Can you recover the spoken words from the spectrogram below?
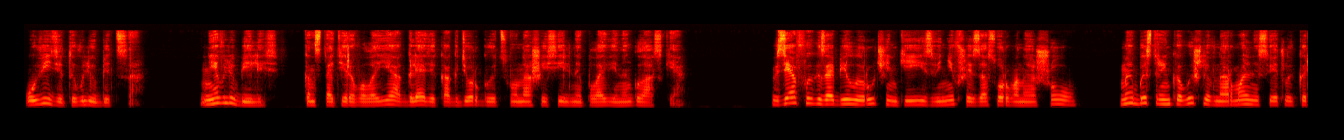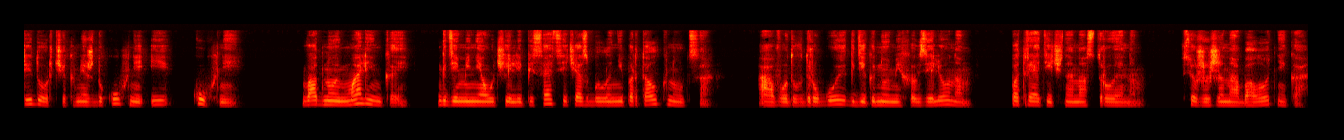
увидит и влюбится. Не влюбились, констатировала я, глядя, как дергаются у нашей сильной половины глазки. Взяв их за белые рученьки и извинившись за сорванное шоу, мы быстренько вышли в нормальный светлый коридорчик между кухней и кухней. В одной маленькой, где меня учили писать, сейчас было не протолкнуться, а вот в другой, где гномиха в зеленом, патриотично настроенном, все же жена болотника,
